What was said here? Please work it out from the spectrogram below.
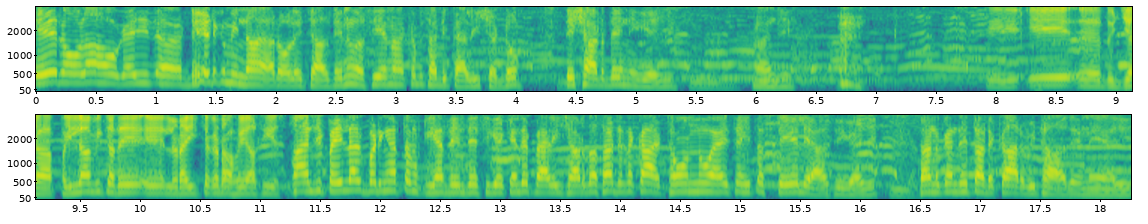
ਇਹ ਰੌਲਾ ਹੋ ਗਿਆ ਜੀ ਅ, ਡੇਢ ਕੁ ਮਹੀਨਾ ਹੋਇਆ ਰੌਲੇ ਚੱਲਦੇ ਨੂੰ। ਅਸੀਂ ਇਹਨਾਂ ਆਖਿਆ ਵੀ ਸਾਡੀ ਪੈਲੀ ਛੱਡੋ ਤੇ ਛੱਡਦੇ ਨਹੀਂ ਗਏ ਜੀ। ਹਾਂਜੀ। ਤੇ ਇਹ ਅ, ਦੂਜਾ ਪਹਿਲਾਂ ਵੀ ਕਦੇ ਇਹ ਲੜਾਈ ਝਗੜਾ ਹੋਇਆ ਸੀ ਇਸ ਹਾਂਜੀ ਪਹਿਲਾਂ ਵੀ ਬੜੀਆਂ ਧਮਕੀਆਂ ਦਿੰਦੇ ਸੀਗੇ ਕਹਿੰਦੇ ਪੈਲੀ ਛੱਡ ਦੋ ਸਾਡੇ ਤਾਂ ਘਰ ਠਾਉਣ ਨੂੰ ਆਏ ਸੀ ਅਸੀਂ ਤਾਂ ਸਟੇ ਲਿਆ ਸੀਗਾ ਜੀ। ਸਾਨੂੰ ਕਹਿੰਦੇ ਤੁਹਾਡੇ ਘਰ ਵੀ ਠਾ ਦੇਣੇ ਆ ਜੀ।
